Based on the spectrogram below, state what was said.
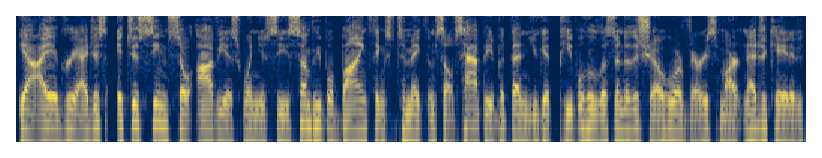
Yeah, I agree. I just it just seems so obvious when you see some people buying things to make themselves happy, but then you get people who listen to the show who are very smart and educated.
